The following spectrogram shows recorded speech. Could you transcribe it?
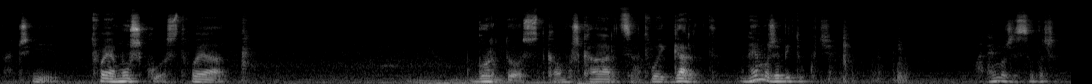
Znači, tvoja muškost, tvoja gordost kao muškarca, tvoj gard, ne može biti u kući. A ne može se održati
